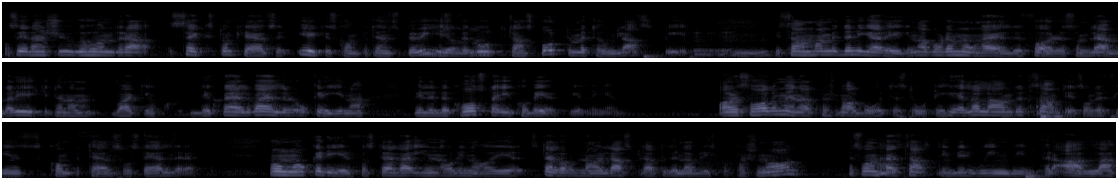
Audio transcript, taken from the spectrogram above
Och sedan 2016 krävs ett yrkeskompetensbevis Ja. för godstransporter med tung lastbil. Mm. I samband med de nya reglerna var det många äldre förare som lämnade yrket när de varken de själva eller åkerierna ville bekosta YKB-utbildningen. Arisalo menar att personalbehovet är stort i hela landet samtidigt som det finns kompetens hos de äldre. Många åkerier får ställa in ordinarie, ställa ordinarie lastbilar på grund av brist på personal. En sån här satsning blir win-win för alla,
